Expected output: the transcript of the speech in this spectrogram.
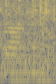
tăng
